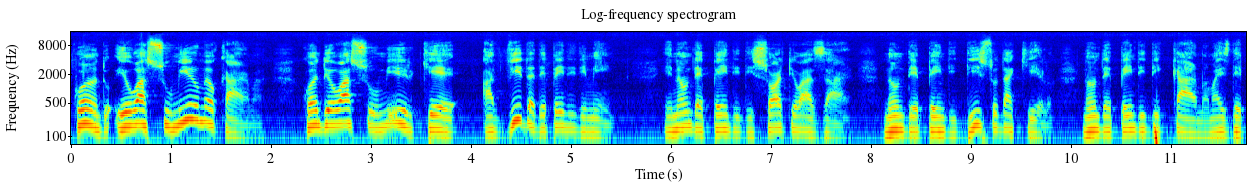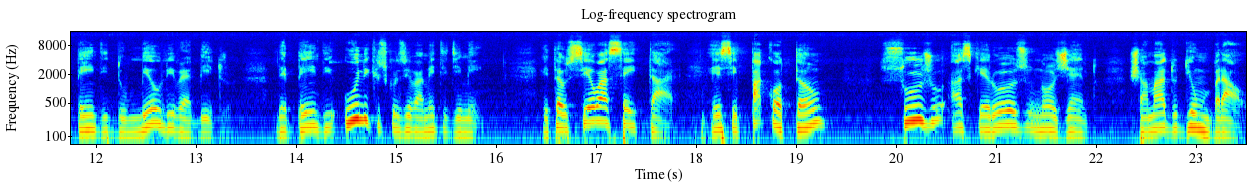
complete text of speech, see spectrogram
quando eu assumir o meu karma, quando eu assumir que a vida depende de mim e não depende de sorte ou azar, não depende disso ou daquilo, não depende de karma, mas depende do meu livre-arbítrio, depende única e exclusivamente de mim. Então, se eu aceitar esse pacotão sujo, asqueroso, nojento, chamado de umbral,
